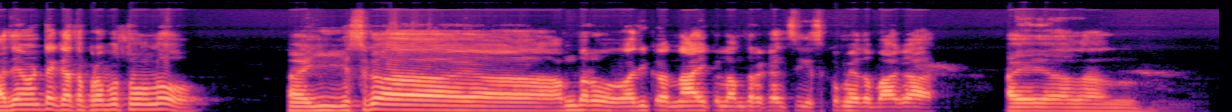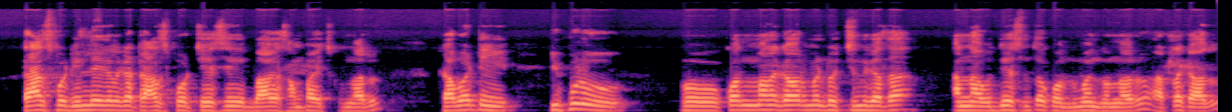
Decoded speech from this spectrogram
అదేమంటే గత ప్రభుత్వంలో ఈ ఇసుక అందరూ అధిక నాయకులు అందరూ కలిసి ఇసుక మీద బాగా ట్రాన్స్పోర్ట్ ఇల్లీగల్గా ట్రాన్స్పోర్ట్ చేసి బాగా సంపాదించుకున్నారు. కాబట్టి ఇప్పుడు కొంత మన గవర్నమెంట్ వచ్చింది కదా అన్న ఉద్దేశంతో కొంతమంది ఉన్నారు. అట్లా కాదు.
